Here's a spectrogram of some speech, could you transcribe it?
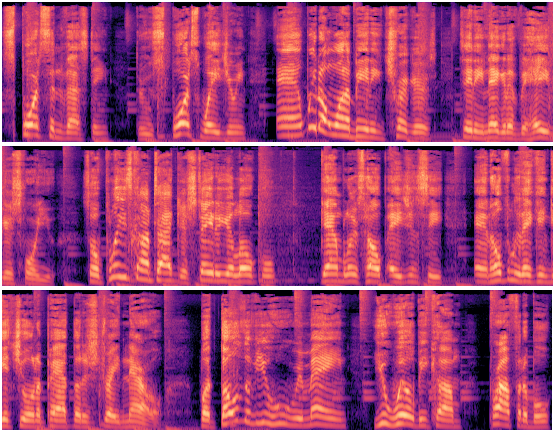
sports investing through sports wagering, and we don't want to be any triggers to any negative behaviors for you. So please contact your state or your local Gamblers Help Agency, and hopefully they can get you on the path of the straight and narrow. But those of you who remain, you will become profitable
